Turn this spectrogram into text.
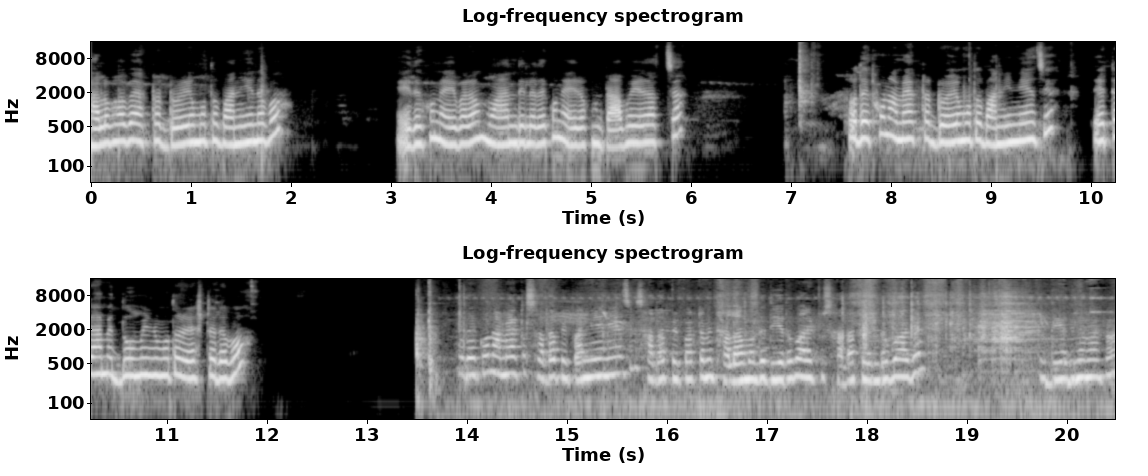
ভালোভাবে একটা ডোয়ের মতো বানিয়ে নেব। এই দেখুন, এইবারও ময়ান দিলে দেখুন, এইরকম ডাব হয়ে যাচ্ছে। তো দেখুন, আমি একটা ডোয়ের মতো বানিয়ে নিয়েছি। এটা আমি দু মিনিট মতো রেস্টে দেবো। তো দেখুন, আমি একটা সাদা পেপার নিয়ে নিয়েছি। সাদা পেপারটা আমি থালার মধ্যে দিয়ে দেবো, আর একটু সাদা তেল দেবো আগে। দিয়ে দিলাম একটা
